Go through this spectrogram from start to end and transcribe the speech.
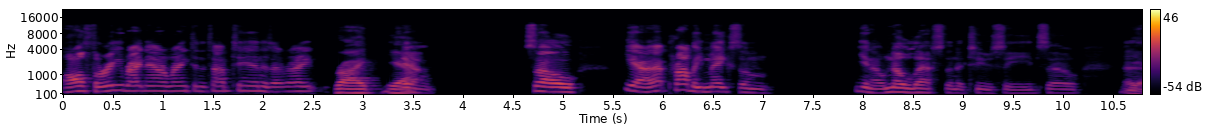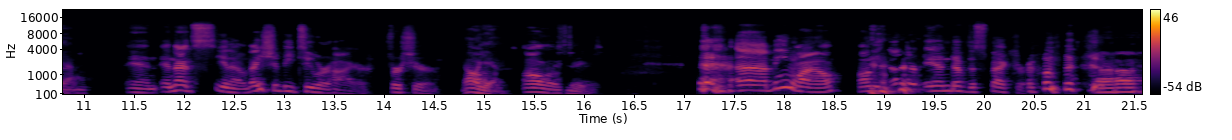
all three right now are ranked in the top 10 is that right? Right yeah, yeah. so yeah that probably makes them you know no less than a two seed so um, yeah. and and that's you know they should be two or higher for sure. Oh yeah. All those teams uh meanwhile on the other end of the spectrum. uh-huh.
